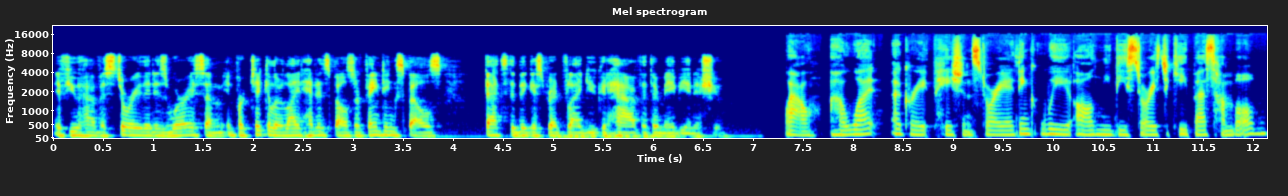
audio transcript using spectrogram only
If you have a story that is worrisome, in particular lightheaded spells or fainting spells, that's the biggest red flag you could have that there may be an issue. Wow, uh, what a great patient story. I think we all need these stories to keep us humble.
